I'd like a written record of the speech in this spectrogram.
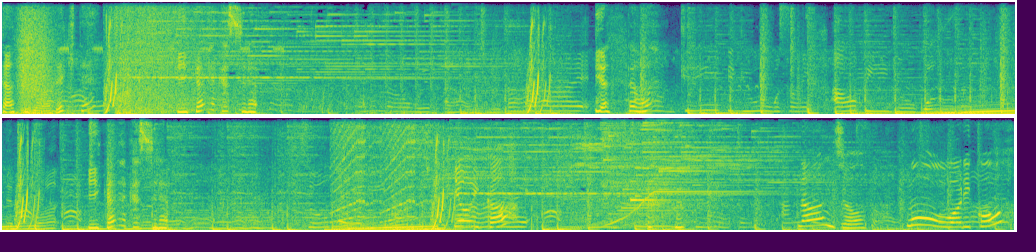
覚悟はできて。いかがかしら。やった？いかがかしら？良いか？何じもう終わりか？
